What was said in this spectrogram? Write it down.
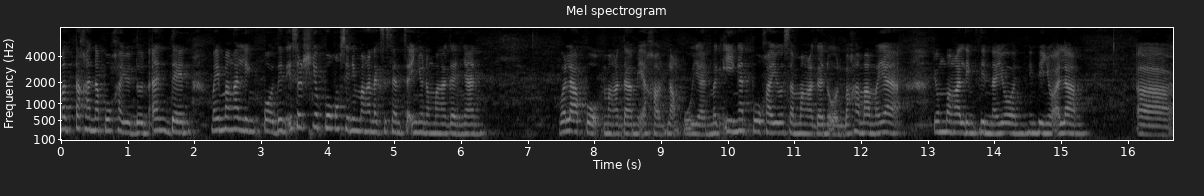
Magtaka na po kayo dun. And then, may mga link po. Then, isearch nyo po kung sino yung mga nagsisend sa inyo ng mga ganyan. Wala po, mga dami account lang po yan. Mag-ingat po kayo sa mga ganoon. Baka mamaya, yung mga LinkedIn na yon hindi nyo alam. Ah,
